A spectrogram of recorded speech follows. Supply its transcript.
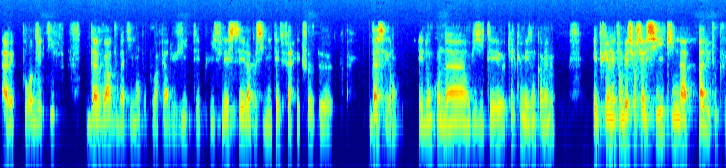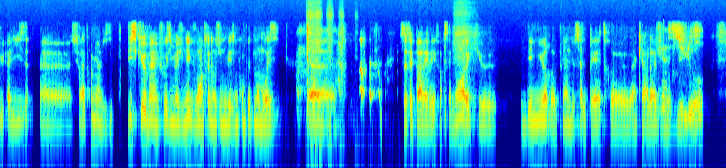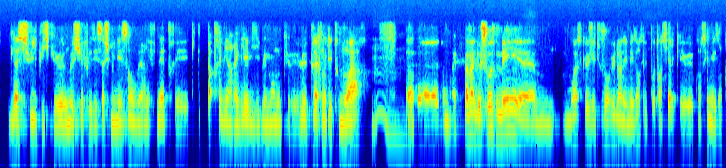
avec pour objectif d'avoir du bâtiment pour pouvoir faire du gîte et puis se laisser la possibilité de faire quelque chose d'assez grand. Et donc on a visité quelques maisons quand même. Et puis on est tombé sur celle-ci qui n'a pas du tout plu à Lise euh, sur la première visite, puisque ben il faut imaginer que vous rentrez dans une maison complètement moisie. Euh, ça fait pas rêver forcément, avec euh, des murs pleins de salpêtre, un carrelage vieillot, de la suie puisque monsieur faisait sa cheminée sans ouvrir les fenêtres et qui n'était pas très bien réglé visiblement, donc euh, le plafond était tout noir. Mmh. Euh, donc bref, pas mal de choses, mais euh, moi ce que j'ai toujours vu dans les maisons, c'est le potentiel que- qu'ont ces maisons.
